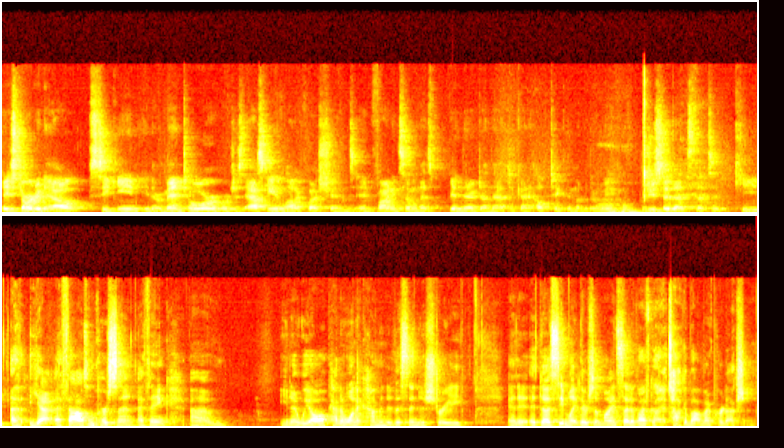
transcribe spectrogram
they started out seeking either a mentor or just asking a lot of questions and finding someone that's been there, done that to kind of help take them under their wing. Mm-hmm. Would you say that's that's a key? Uh, yeah, a thousand percent. I think um, you know we all kind of want to come into this industry. And it, it, does seem like there's a mindset of I've got to talk about my production.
